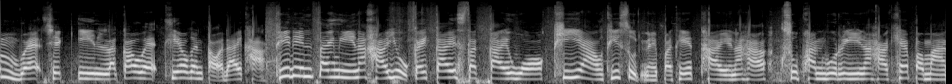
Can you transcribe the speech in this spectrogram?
ม แวะเช็คอิน แล้วก็แวะเที่ยวกันต่อได้ค่ะ ที่ดินแปลงนี้นะคะ อยู่ใกล้ๆสกายวอล์กที่ยาวที่สุดในประเทศไทยนะคะ สุพรรณบุรีนะคะ แค่ประมาณ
